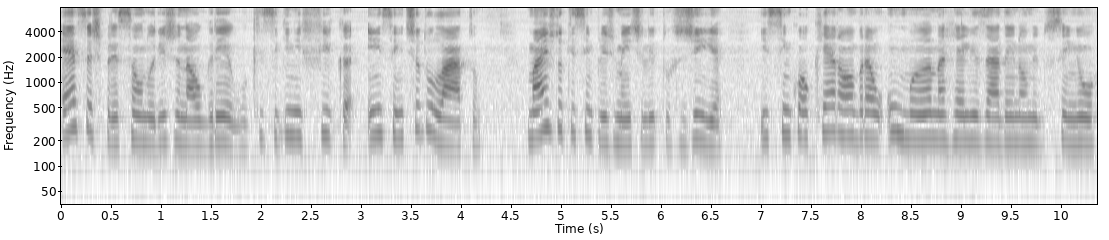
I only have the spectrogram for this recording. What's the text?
essa expressão no original grego, que significa, em sentido lato, mais do que simplesmente liturgia, e sim qualquer obra humana realizada em nome do Senhor,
